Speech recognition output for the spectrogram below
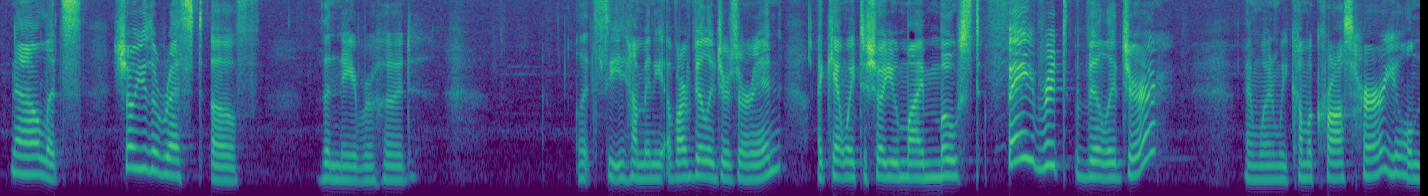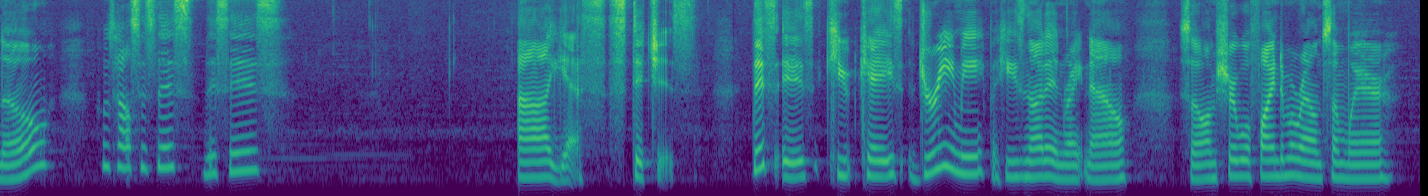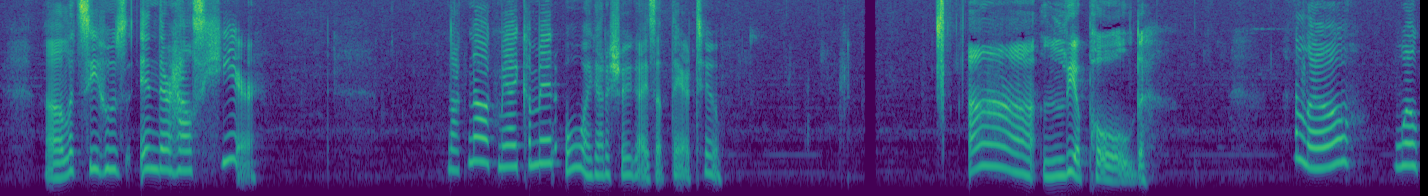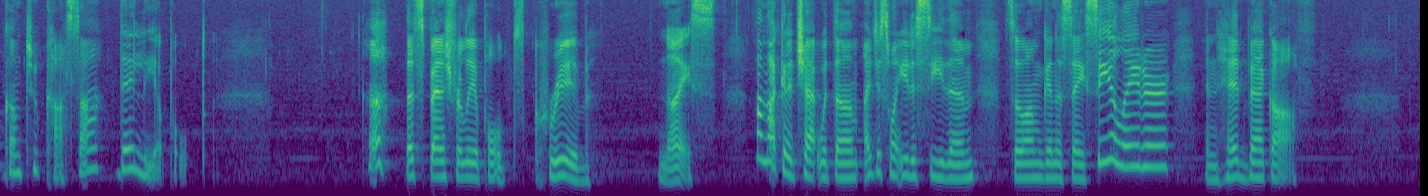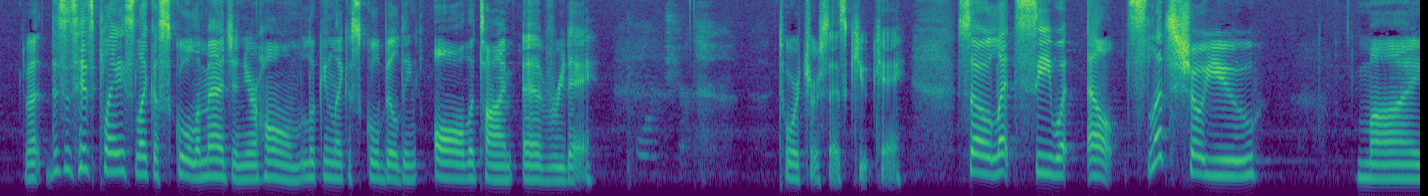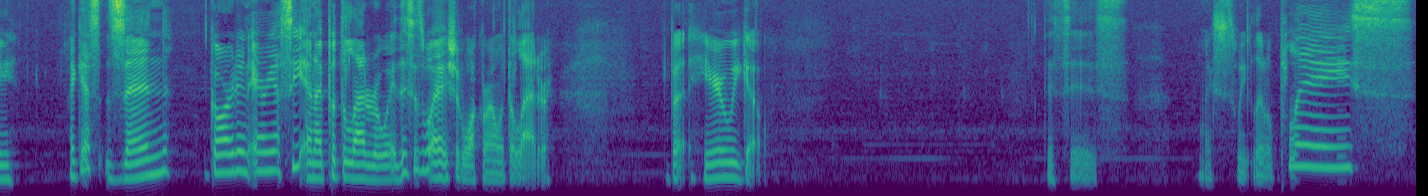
Now, let's show you the rest of the neighborhood. Let's see how many of our villagers are in. I can't wait to show you my most favorite villager. And when we come across her, you'll know. Whose house is this? This is. Ah, yes, Stitches. This is Cute K's Dreamy, but he's not in right now. So I'm sure we'll find him around somewhere. Uh, let's see who's in their house here. Knock, knock. May I come in? Oh, I got to show you guys up there, too. Ah, Leopold. Hello. Welcome to Casa de Leopold. Huh, that's Spanish for Leopold's crib. Nice. I'm not going to chat with them. I just want you to see them. So I'm going to say, see you later, and head back off. But this is his place like a school. Imagine your home looking like a school building all the time, every day. Torture. Torture, says QK. So let's see what else. Let's show you my, I guess, Zen garden area. See, and I put the ladder away. This is why I should walk around with the ladder. But here we go. This is my sweet little place.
